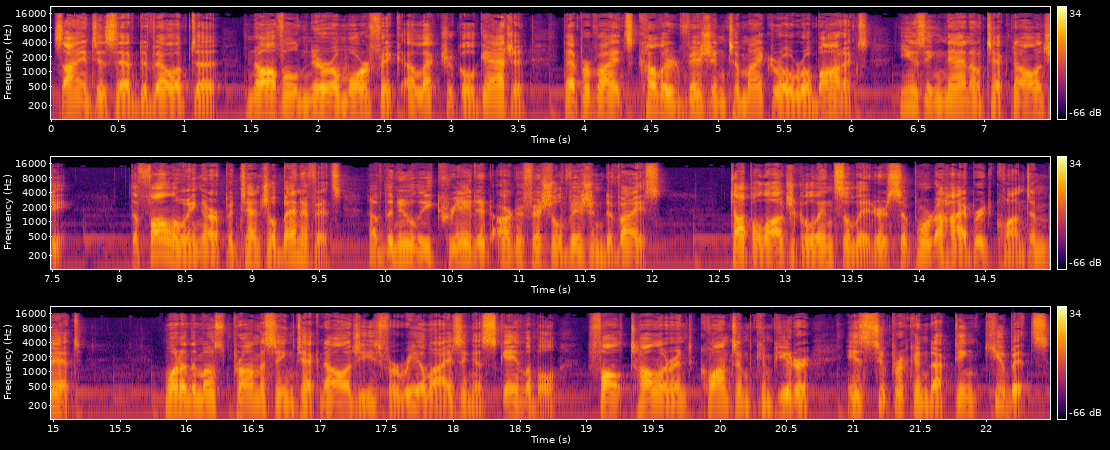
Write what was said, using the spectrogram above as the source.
Scientists have developed a novel neuromorphic electrical gadget that provides colored vision to micro-robotics using nanotechnology. The following are potential benefits of the newly created artificial vision device. Topological insulators support a hybrid quantum bit. One of the most promising technologies for realizing a scalable, fault-tolerant quantum computer is superconducting qubits.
